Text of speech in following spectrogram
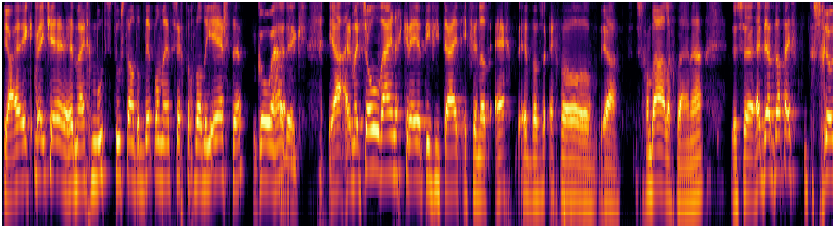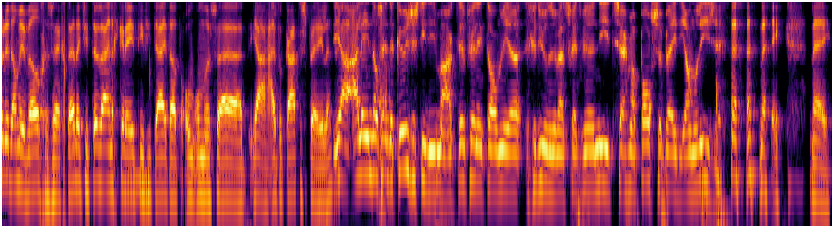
Ja, ik, weet je, mijn gemoedstoestand op dit moment zegt toch wel die eerste. Go ahead, ik. Ja, en met zo weinig creativiteit. Ik vind dat echt, het was echt wel, ja, schandalig bijna. Dus eh, en dat, dat heeft Schreuder dan weer wel gezegd. Hè, dat je te weinig creativiteit had om, om eens eh, ja, uit elkaar te spelen. Ja, alleen dan zijn de keuzes die hij maakte, vind ik dan weer gedurende de wedstrijd weer niet, zeg maar, passen bij die analyse. nee, nee.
